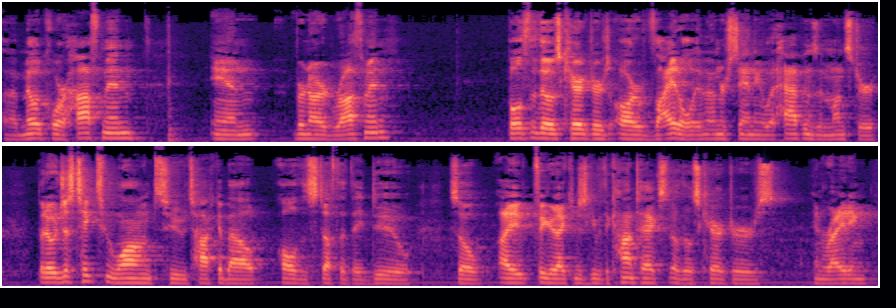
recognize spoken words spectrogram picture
uh, Hoffman and Bernard Rothman. Both of those characters are vital in understanding what happens in Munster, but it would just take too long to talk about all the stuff that they do. So I figured I can just give you the context of those characters in writing.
